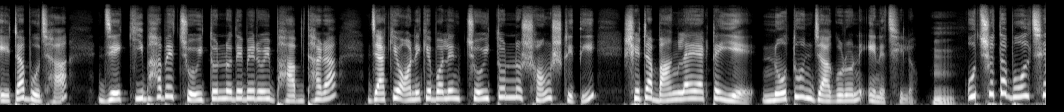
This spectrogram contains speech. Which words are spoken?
এটা বোঝা যে কীভাবে চৈতন্যদেবের ওই ভাবধারা যাকে অনেকে বলেন চৈতন্য সংস্কৃতি সেটা বাংলায় একটা ইয়ে নতুন জাগরণ এনেছিল। উৎসতা বলছে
